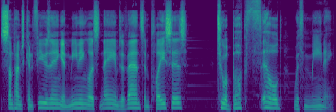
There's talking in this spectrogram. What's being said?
sometimes confusing and meaningless names, events, and places to a book filled with meaning,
